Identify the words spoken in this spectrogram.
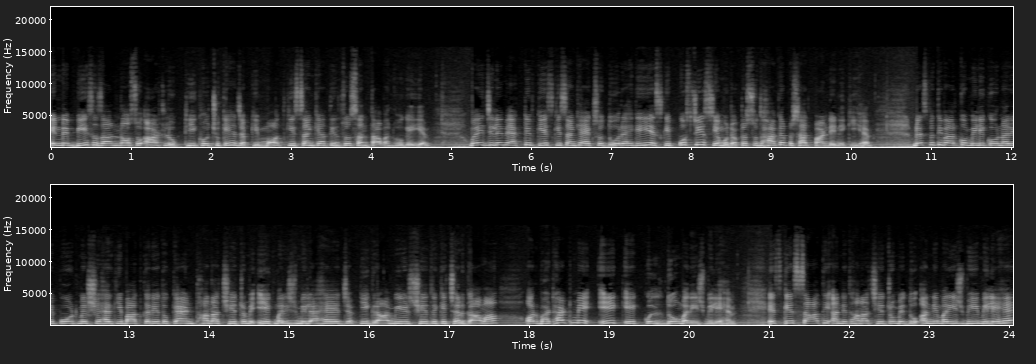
इनमें 20,908 लोग ठीक हो चुके हैं जबकि मौत की संख्या तीन हो गई है। वहीं ज़िले में एक्टिव केस की संख्या 102 रह गई है। इसकी पुष्टि सीएमओ डॉक्टर सुधाकर प्रसाद पांडे ने की है। बृहस्पतिवार को मिली कोरोना रिपोर्ट में शहर की बात करें तो कैंट थाना क्षेत्र में एक मरीज़ मिला है जबकि ग्रामीण क्षेत्र के चरगावा और भटहट में एक एक कुल दो मरीज़ मिले हैं। इसके साथ ही अन्य थाना क्षेत्रों में दो अन्य मरीज़ भी मिले हैं।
